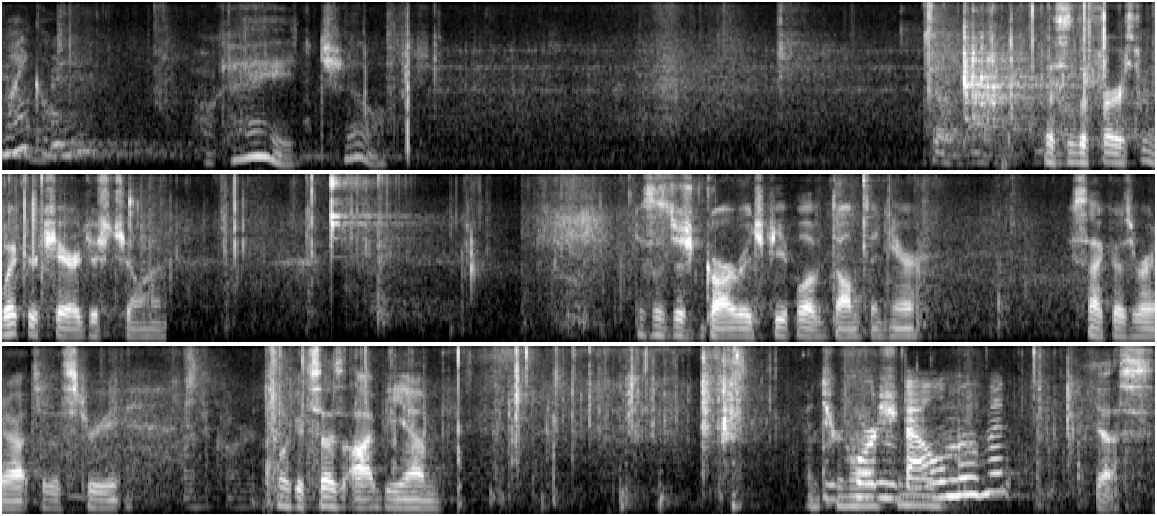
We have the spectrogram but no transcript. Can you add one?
Michael. Okay, chill. This is the first wicker chair just chilling. This is just garbage people have dumped in here. Guess that goes right out to the street. Look, it says IBM. Important bowel movement? Yes,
